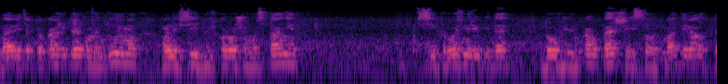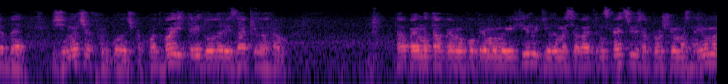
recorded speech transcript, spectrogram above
Навіть, як то кажуть, рекомендуємо. Вони всі йдуть в хорошому стані. Всіх розмірів іде довгий рукав. Перший сорт матеріал ХБ. Жіноча футболочка по 2,3 долари за кілограм. Тапаємо, тапаємо по прямому ефіру, ділимося лайв-трансляцією, запрошуємо знайомих,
